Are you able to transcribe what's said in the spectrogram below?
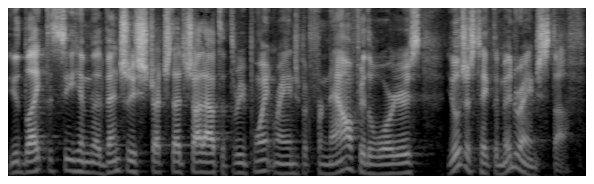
You'd like to see him eventually stretch that shot out to three point range, but for now, if you're the Warriors, you'll just take the mid range stuff,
